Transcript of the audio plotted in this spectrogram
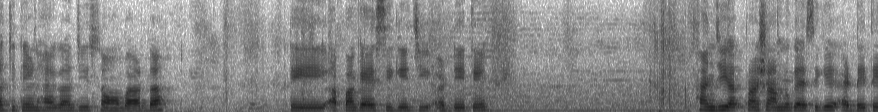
ਅੱਜ ਦਿਨ ਹੈਗਾ ਜੀ ਸੋਮਵਾਰ ਦਾ ਤੇ ਆਪਾਂ ਗਏ ਸੀਗੇ ਜੀ ਅੱਡੇ ਤੇ। ਹਾਂਜੀ, ਆਪਾਂ ਸ਼ਾਮ ਨੂੰ ਗਏ ਸੀਗੇ ਅੱਡੇ ਤੇ।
